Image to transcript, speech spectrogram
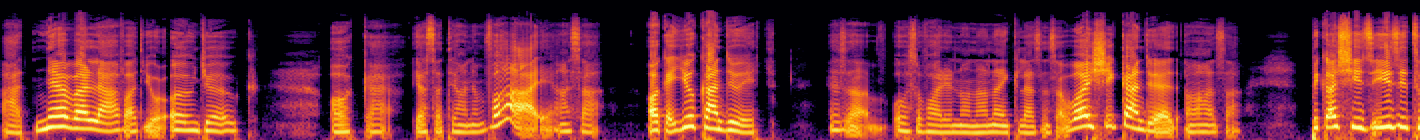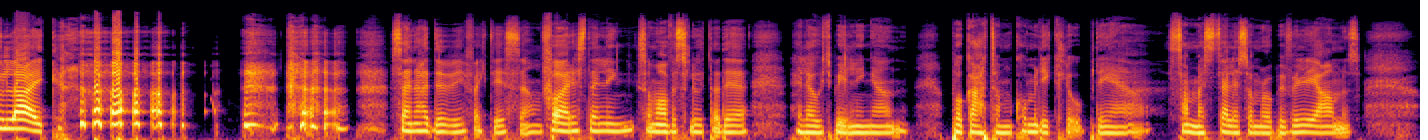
att never laugh at your own joke. Och uh, jag sa till honom, why? Han sa, okay, you can do it. Jag sa, och så var det någon annan i klassen som sa, why she can do it? Och han sa, because she's easy to like. Sen hade vi faktiskt en föreställning som avslutade hela utbildningen på Gotham Comedy Club. Det är samma ställe som Robbie Williams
